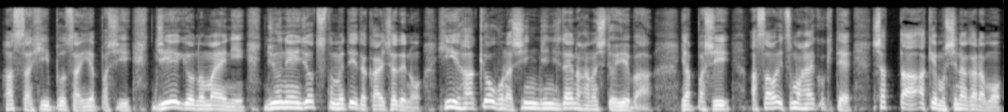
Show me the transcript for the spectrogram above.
ハッサヒープーさんやっぱし自営業の前に10年以上勤めていた会社でのヒーハー恐怖な新人時代の話といえば、やっぱし朝はいつも早く来てシャッター開けもしながらも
